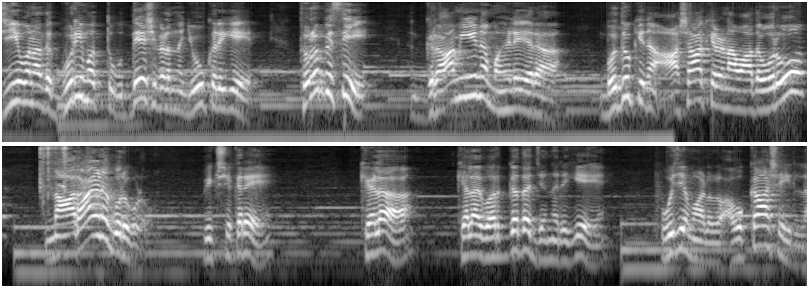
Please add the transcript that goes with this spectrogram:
ಜೀವನದ ಗುರಿ ಮತ್ತು ಉದ್ದೇಶಗಳನ್ನು ಯುವಕರಿಗೆ ತಲುಪಿಸಿ ಗ್ರಾಮೀಣ ಮಹಿಳೆಯರ ಬದುಕಿನ ಆಶಾಕಿರಣವಾದವರು ನಾರಾಯಣ ಗುರುಗಳು. ವೀಕ್ಷಕರೇ, ಕೆಳ ಕೆಲ ವರ್ಗದ ಜನರಿಗೆ ಪೂಜೆ ಮಾಡಲು ಅವಕಾಶ ಇಲ್ಲ,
